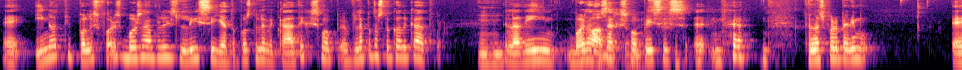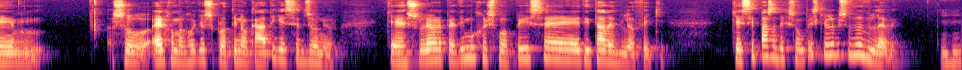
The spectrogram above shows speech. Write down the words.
Ε, είναι ότι πολλές φορές μπορείς να βρεις λύση για το πώς δουλεύει κάτι βλέποντας τον κώδικά του. Μμμ. Δηλαδή, μπορείς να Πάντα θες να αυτό χρησιμοποιήσεις. Θέλω να σου πω, ρε παιδί μου, ε, σου έρχομαι εγώ και σου προτείνω κάτι και εσύ είσαι junior. Και σου λέω, ρε παιδί μου, χρησιμοποίησε τη τάδε βιβλιοθήκη. Και εσύ πας να τη χρησιμοποιήσεις και βλέπεις ότι δεν δουλεύει Μμμ.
